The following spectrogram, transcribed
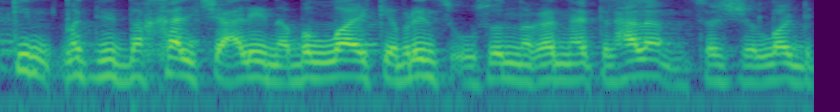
ولكن ما تتبخلش علينا. باللايك يا برنس وصلنا لغاية نهاية الحلقة. ما تنساش اللايك.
